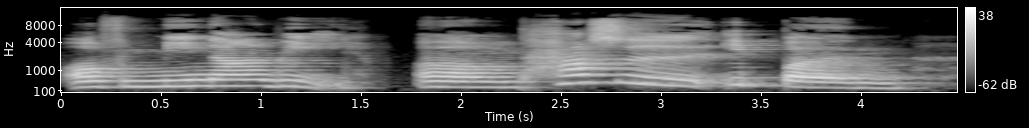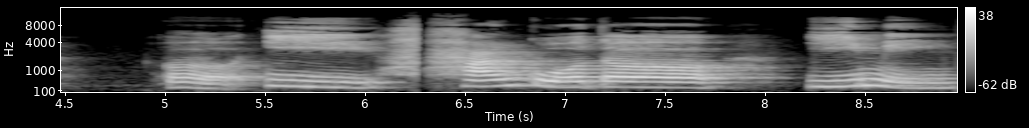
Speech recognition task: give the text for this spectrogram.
of Mina Lee》。嗯，它是一本呃以韩国的移民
